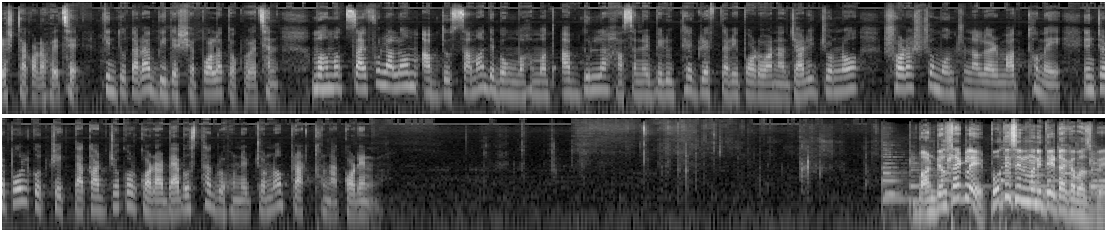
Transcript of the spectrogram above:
চেষ্টা করা হয়েছে, কিন্তু তারা বিদেশে পলাতক রয়েছেন। মোহাম্মদ সাইফুল আলম, আব্দুস সামাদ এবং মোহাম্মদ আবদুল্লাহ হাসানের বিরুদ্ধে গ্রেফতারি পরোয়ানা জারির জন্য স্বরাষ্ট্র মন্ত্রণালয়ের মাধ্যমে ইন্টারপোল কর্তৃক তা কার্যকর করার ব্যবস্থা গ্রহণের জন্য প্রার্থনা করেন। বান্ডেল থাকলে প্রতি সিনেমানিতে টাকা বাঁচবে।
